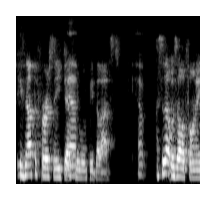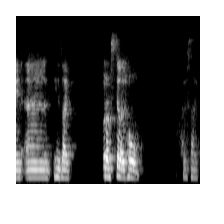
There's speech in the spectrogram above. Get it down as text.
he's not the first and he Yeah. definitely won't be the last. Yep. So that was all fine. And he's like, but I'm still at home. I was like,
